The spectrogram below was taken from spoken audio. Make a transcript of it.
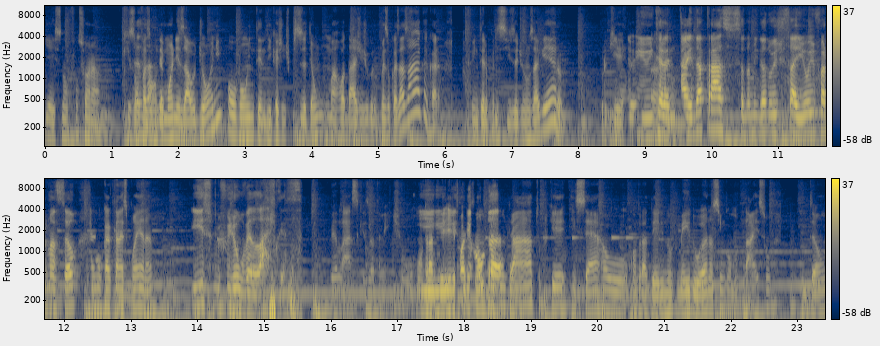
E aí, se não funcionar? O que eles vão fazer? Vão demonizar o Johnny ou vão entender que a gente precisa ter uma rodagem de grupo? Mesma coisa a zaga, cara. O Inter precisa de um zagueiro. Porque. E o Inter uh, tá indo atrás. Se eu não me engano, hoje saiu a informação. É um cara que tá na Espanha, né? Isso, me fugiu o Velasquez. Velasquez, exatamente. O contrato dele, ele pode segunda... contrato porque encerra o contrato dele no meio do ano, assim como o Tyson. Então,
